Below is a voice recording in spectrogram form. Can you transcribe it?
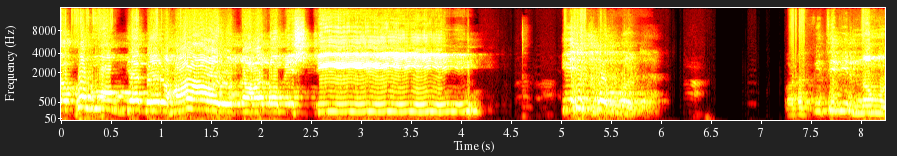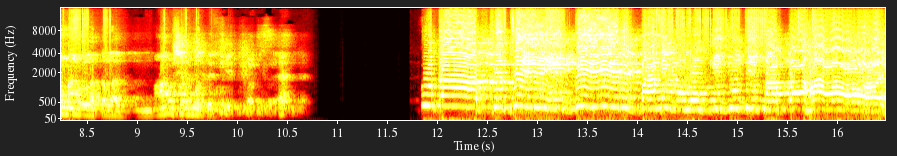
যখন মুখ দিয়ে বের হয়, ওটা হলো মিষ্টি। ওটা পৃথিবীর নমুনা আল্লাহ তালা মানুষের মধ্যে ফিট করছে হ্যাঁ? পৃথিবীর পানিগুলো কি যদি মাপা হয়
